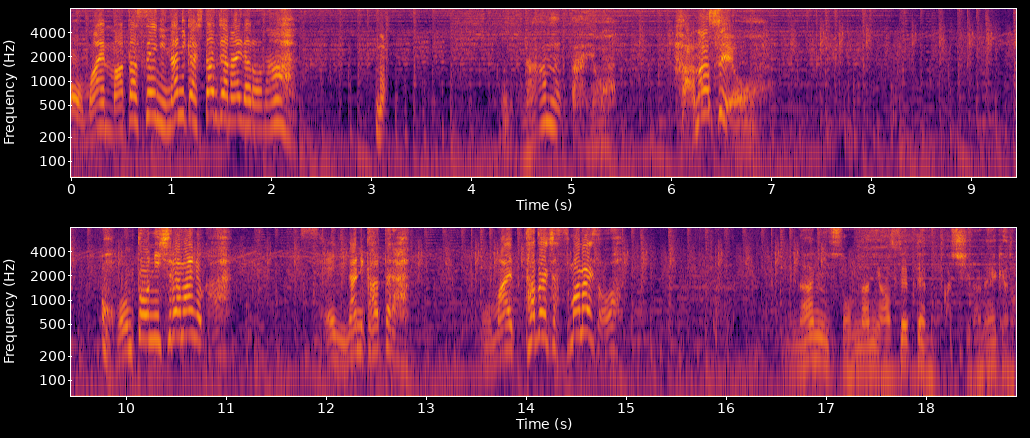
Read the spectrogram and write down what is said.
お前また聖に何かしたんじゃないだろうな。なんだよ。話せよ。本当に知らないのか？聖に何かあったらお前ただじゃ済まないぞ何そんなに焦ってんのか知らねえけど。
